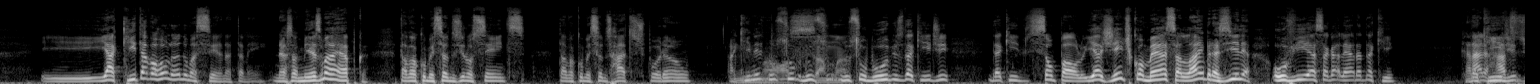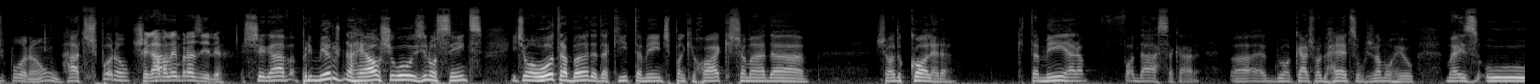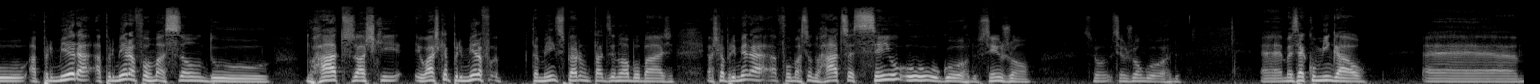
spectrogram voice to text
E, e aqui tava rolando uma cena também, nessa mesma época. Tava começando os Inocentes, tava começando os Ratos de Porão, aqui ne- no no Nossa, mano. nos subúrbios daqui de, daqui de São Paulo. E a gente começa lá em Brasília a ouvir essa galera daqui. Caralho, daqui Ratos de- de porão. Ratos de Porão. Chegava Ah, lá em Brasília. chegava. Primeiro, na real, chegou os Inocentes e tinha uma outra banda daqui também de punk rock chamada. chamada Cólera. Que também era fodaça, cara. Ah, de um cara chamado Redson, que já morreu. Mas o, a, primeira, a primeira formação do, do Ratos, acho que. Eu acho que a primeira. Também espero não estar dizendo uma bobagem. Acho que a primeira formação do Ratos é sem o, o Gordo, sem o João. Sem, o- o João Gordo. É, mas é com o Mingau. É,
